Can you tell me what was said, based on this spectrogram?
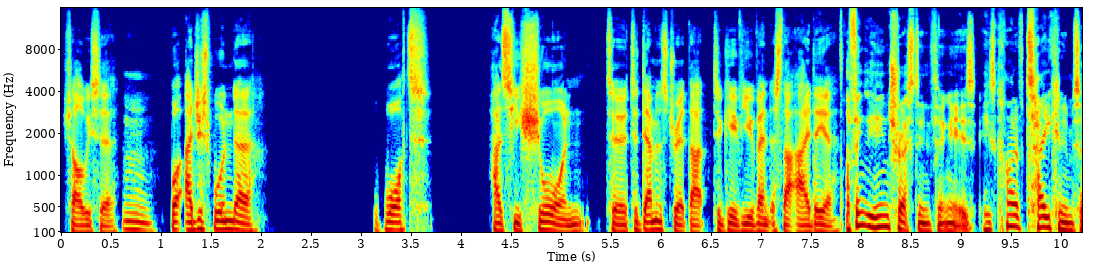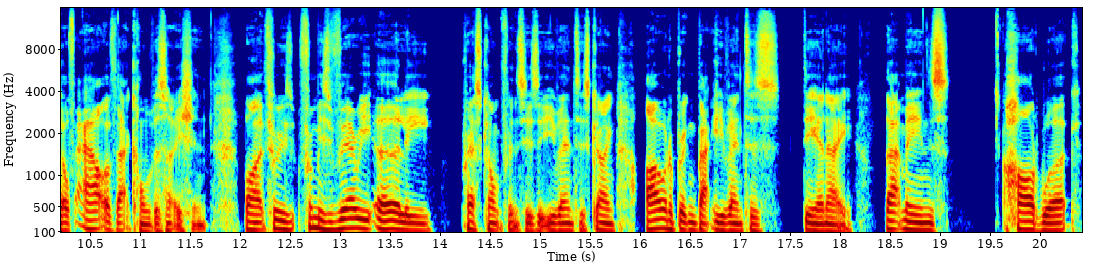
shall we say? But I just wonder what has he shown to to demonstrate that to give Juventus that idea. I think the interesting thing is he's kind of taken himself out of that conversation by through his, from his very early press conferences at Juventus, going, "I want to bring back Juventus DNA." That means hard work,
